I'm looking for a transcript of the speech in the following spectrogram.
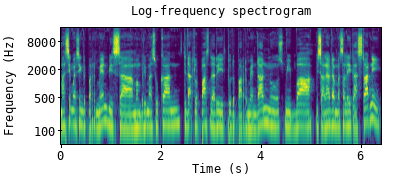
masing-masing departemen bisa memberi masukan tidak terlepas dari itu departemen danus, miba, misalnya ada masalah di kastrat nih.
